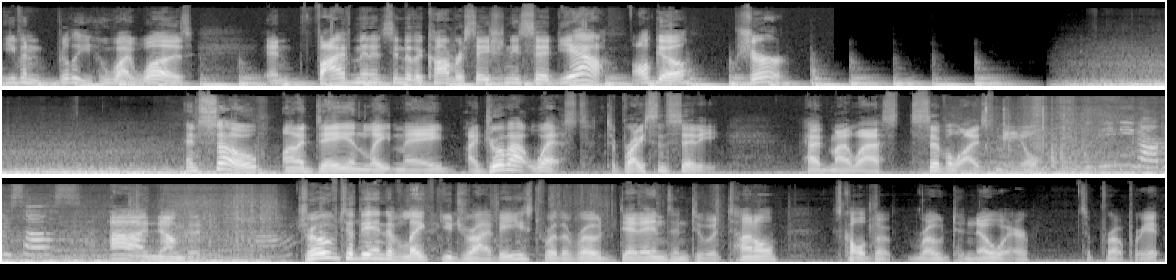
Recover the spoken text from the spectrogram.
even really who I was. And five minutes into the conversation, he said, Yeah, I'll go. Sure. And so, on a day in late May, I drove out west to Bryson City, had my last civilized meal. Do you need Arby sauce? Ah, no, I'm good. Drove to the end of Lakeview Drive East, where the road dead ends into a tunnel. It's called the Road to Nowhere. It's appropriate.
